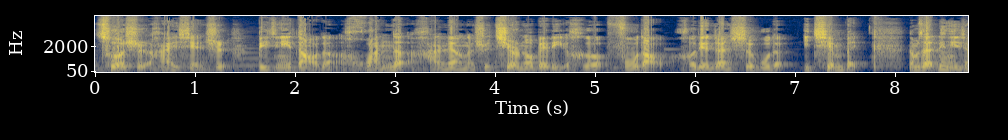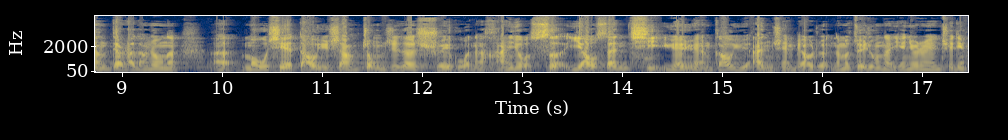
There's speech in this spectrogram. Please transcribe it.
测试还显示。比基尼岛的环的含量呢是切尔诺贝利和福岛核电站事故的一千倍。那么在另一项调查当中呢，呃，某些岛屿上种植的水果呢含有铯幺三七，远远高于安全标准。那么最终呢，研究人员确定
